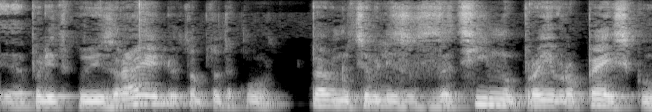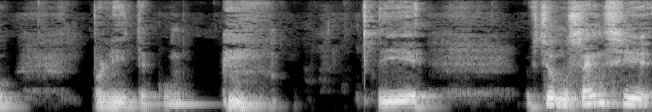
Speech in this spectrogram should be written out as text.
е, політикою Ізраїлю, тобто таку певну цивілізаційну проєвропейську політику. І в цьому сенсі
